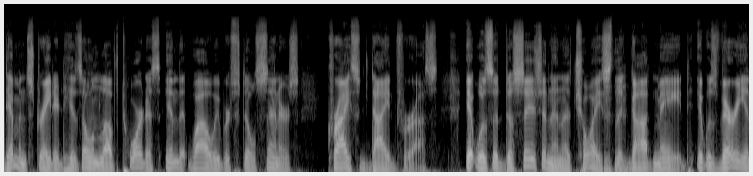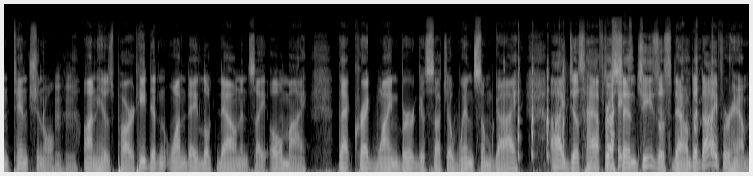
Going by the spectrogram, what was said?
demonstrated His own love toward us in that while we were still sinners, Christ died for us. It was a decision and a choice that God made. It was very intentional Mhm. on his part. He didn't one day look down and say, Oh my, that Craig Weinberg is such a winsome guy. I just have to Right. send Jesus down to die for him.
